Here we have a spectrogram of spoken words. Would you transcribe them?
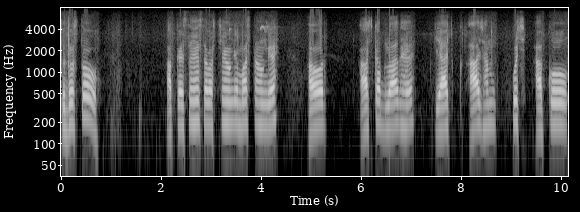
तो दोस्तों, आप कैसे हैं? सब अच्छे होंगे, मस्त होंगे। और आज का ब्लॉग है कि आज आज हम कुछ आपको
